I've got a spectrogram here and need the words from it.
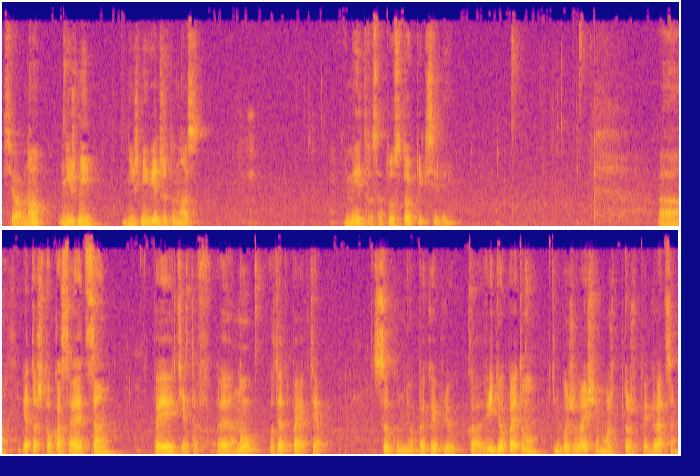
все равно нижний, нижний виджет у нас имеет высоту 100 пикселей. А, это что касается приоритетов. Э, ну, вот этот проект я ссылку на него прикреплю к видео, поэтому любой желающий может тоже поиграться,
